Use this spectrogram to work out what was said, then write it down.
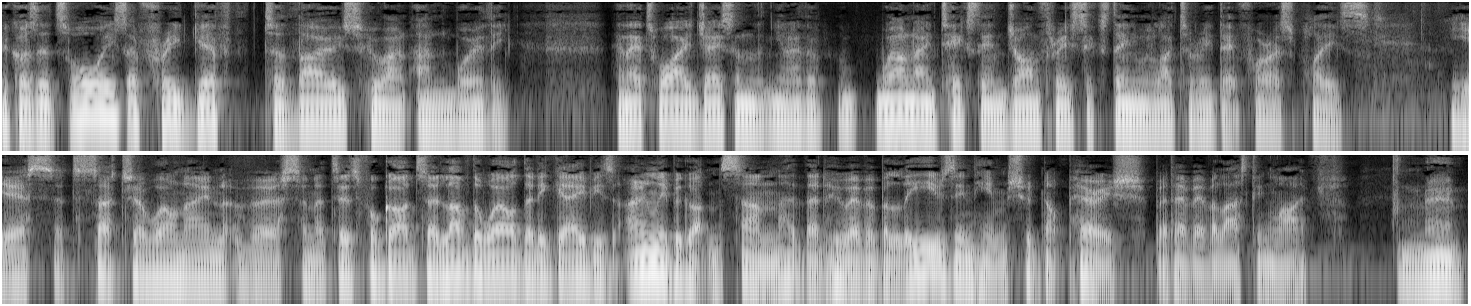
because it's always a free gift to those who are unworthy. And that's why, Jason, you know, the well-known text in John 3.16, we'd like to read that for us, please. Yes, it's such a well known verse, and it says, For God so loved the world that he gave his only begotten Son, that whoever believes in him should not perish, but have everlasting life. Man,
